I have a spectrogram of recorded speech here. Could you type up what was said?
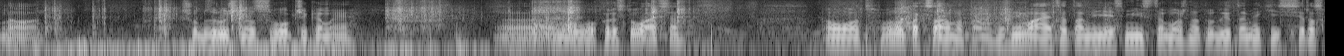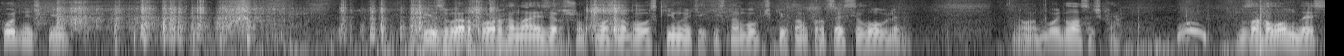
Ну, щоб зручно з вопчиками було користуватися. От. Воно так само там знімається, там є місце, можна туди там якісь розходнички. І зверху органайзер, щоб можна було скинути якісь там вопчиків там в процесі ловлі. От, будь ласочка. Ну, загалом десь.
